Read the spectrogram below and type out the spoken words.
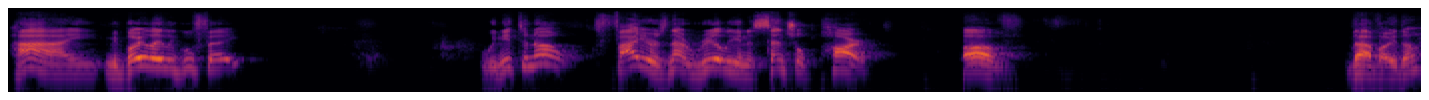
Hi, we need to know fire is not really an essential part of the avodah,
